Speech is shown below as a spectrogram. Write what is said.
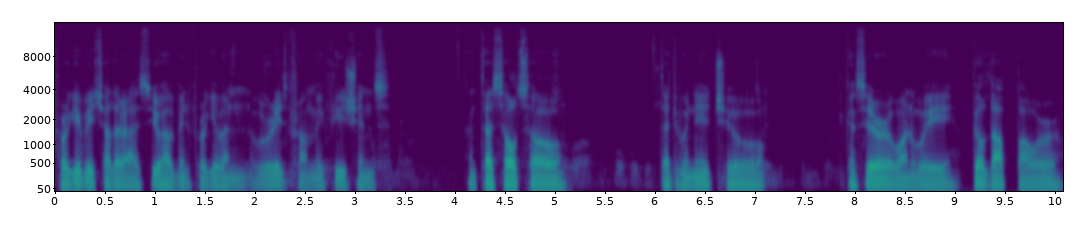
Forgive each other as you have been forgiven. We read from Ephesians, and that's also that we need to consider when we build up our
